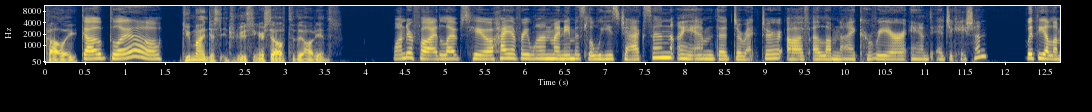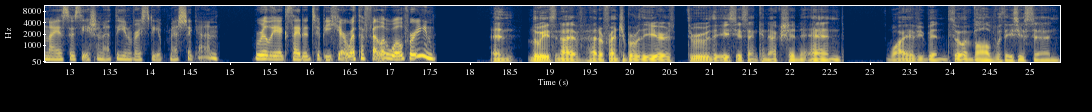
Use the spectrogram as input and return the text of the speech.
colleague. Go blue. Do you mind just introducing yourself to the audience? Wonderful. I'd love to. Hi, everyone. My name is Louise Jackson. I am the Director of Alumni Career and Education with the Alumni Association at the University of Michigan. Really excited to be here with a fellow Wolverine. And Louise and I have had a friendship over the years through the ACSN connection. And why have you been so involved with ACSN,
